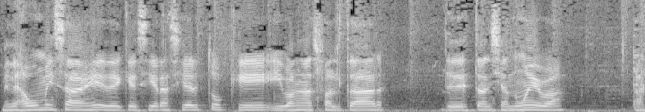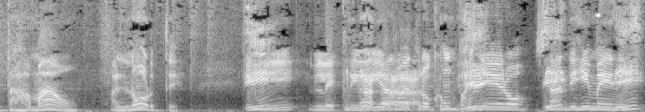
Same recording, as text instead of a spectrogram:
me dejaba un mensaje de que si era cierto que iban a asfaltar desde Estancia Nueva hasta Jamao, al norte. Y, le escribí a nuestro compañero Y- Sandy y- Jiménez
